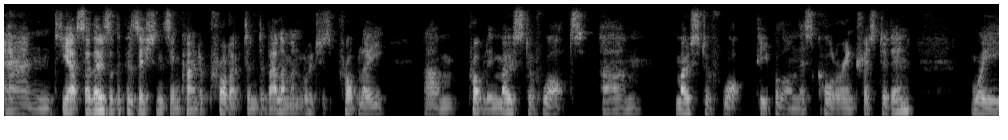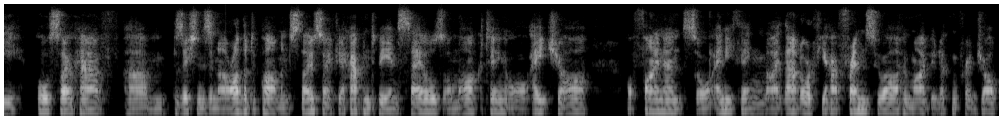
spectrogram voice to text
and yeah, so those are the positions in kind of product and development, which is probably um, probably most of what um, most of what people on this call are interested in. We also have um, positions in our other departments, though. So if you happen to be in sales or marketing or HR or finance or anything like that, or if you have friends who are who might be looking for a job,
